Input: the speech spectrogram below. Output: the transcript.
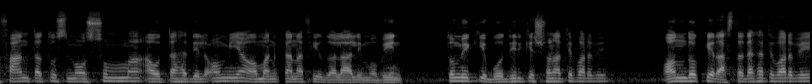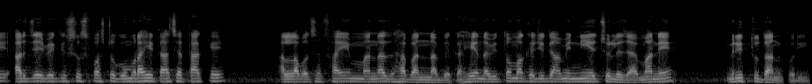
আফান তাতুসমা সুম্মা আও তাহাদিল অমিয়া ওমান কানাফি জলা আলী মবিন। তুমি কি বধিরকে শোনাতে পারবে? অন্ধকে রাস্তা দেখাতে পারবে? আর যে ব্যক্তি সুস্পষ্ট গুমরাহিত আছে তাকে? আল্লাহ বলছে ফাইম মান্নাজ হাবান্না বেকা। হে নবী, তোমাকে যদি আমি নিয়ে চলে যাই মানে মৃত্যু দান করি।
